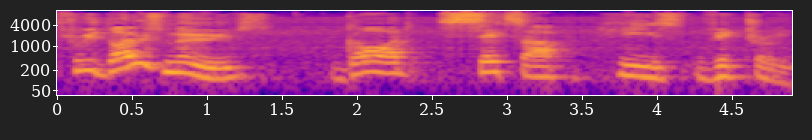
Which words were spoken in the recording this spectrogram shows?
through those moves, God sets up his victory.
